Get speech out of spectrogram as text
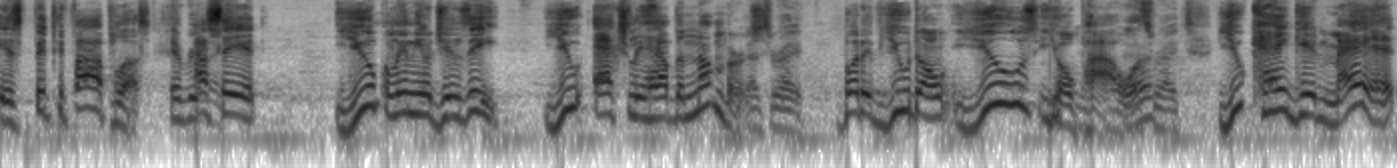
is 55 plus. Every I election. said, you millennial Gen Z, you actually have the numbers. That's right. But if you don't use your power, That's right. you can't get mad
